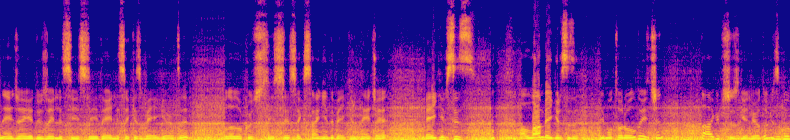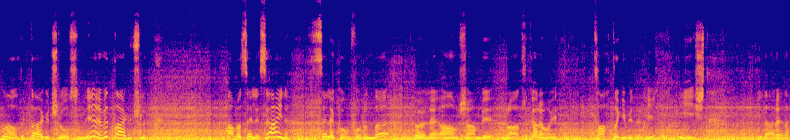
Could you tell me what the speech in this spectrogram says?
NC 750 cc'de 58 beygirdi. Bu da 900 cc 87 beygir. NC beygirsiz. Allah'ın beygirsizi bir motor olduğu için daha güçsüz geliyordu. Biz bunu aldık daha güçlü olsun diye. Evet daha güçlü. Ama selesi aynı. Sele konforunda böyle amşam bir rahatlık aramayın. Tahta gibi de değil. İyi işte. İdare eder.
